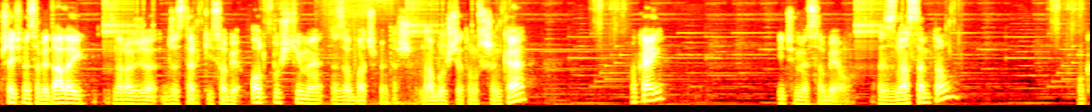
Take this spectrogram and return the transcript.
Przejdźmy sobie dalej. Na razie jesterki sobie odpuścimy. Zobaczmy też na buście tą skrzynkę. Ok. Idźmy sobie z następną. Ok.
